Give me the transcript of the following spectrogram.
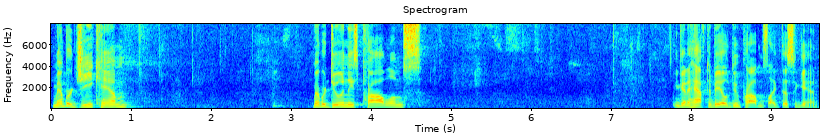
Remember GChem? Remember doing these problems? You're going to have to be able to do problems like this again.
